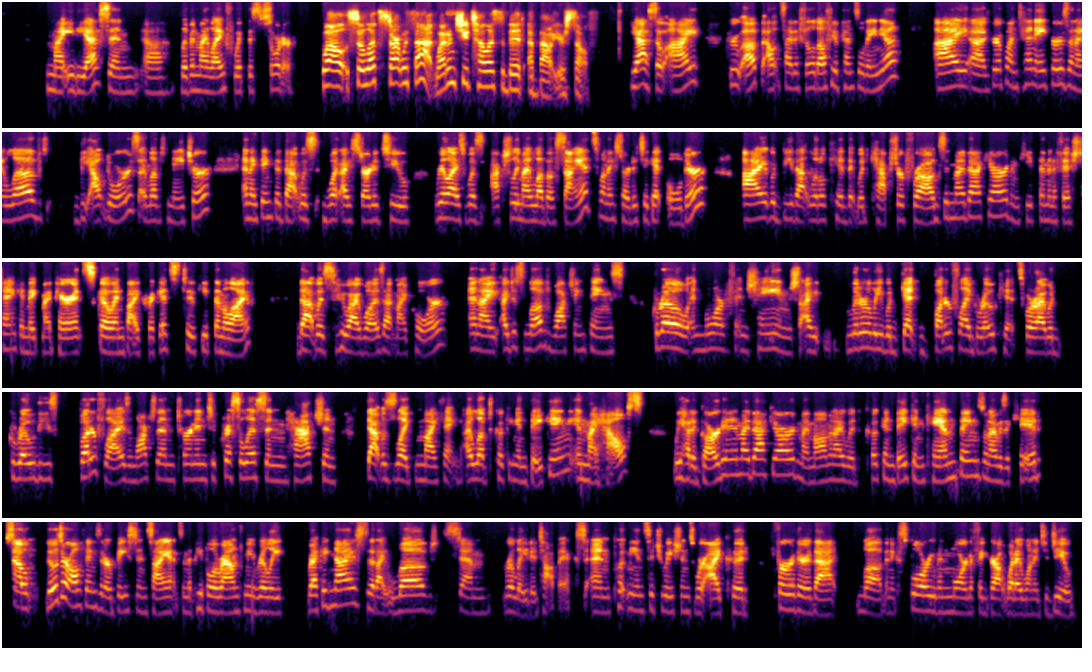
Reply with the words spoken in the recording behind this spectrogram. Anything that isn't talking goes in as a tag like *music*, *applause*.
my EDS and uh, living my life with this disorder. Well, so let's start with that. Why don't you tell us a bit about yourself? Yeah, so I grew up outside of Philadelphia, Pennsylvania. I uh, grew up on 10 acres and I loved the outdoors. I loved nature. And I think that that was what I started to realize was actually my love of science when I started to get older. I would be that little kid that would capture frogs in my backyard and keep them in a fish tank and make my parents go and buy crickets to keep them alive. That was who I was at my core. And I, I just loved watching things grow and morph and change. I literally would get butterfly grow kits where I would grow these butterflies and watch them turn into chrysalis and hatch. And that was like my thing. I loved cooking and baking in my house. We had a garden in my backyard. My mom and I would cook and bake and can things when I was a kid. So, those are all things that are based in science, and the people around me really recognized that I loved STEM related topics and put me in situations where I could further that love and explore even more to figure out what I wanted to do.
